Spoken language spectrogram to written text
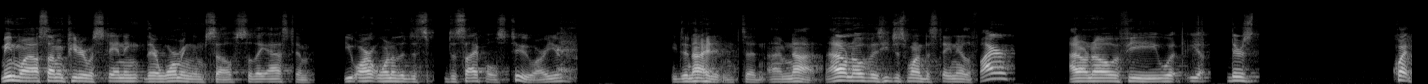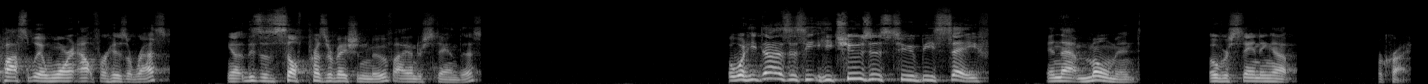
Meanwhile, Simon Peter was standing there warming himself, so they asked him, you aren't one of the dis- disciples, too, are you? He denied it and said, I'm not. I don't know if he just wanted to stay near the fire. I don't know if he know, there's quite possibly a warrant out for his arrest. You know, this is a self preservation move. I understand this. But what he does is he, he chooses to be safe in that moment over standing up for Christ.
